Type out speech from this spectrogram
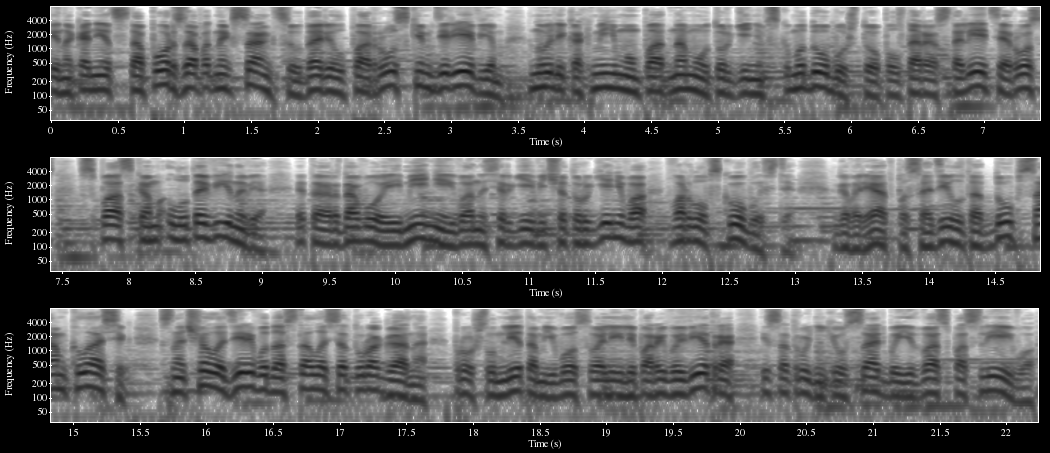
И, наконец, топор западных санкций ударил по русским деревьям, ну или как минимум по одному Тургеневскому дубу, что полтора столетия рос в Спасском Лутовинове. Это родовое имение Ивана Сергеевича Тургенева в Орловской области. Говорят, посадил этот дуб сам классик. Сначала дерево досталось от урагана. Прошлым летом его свалили порывы ветра, и сотрудники усадьбы едва спасли его,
